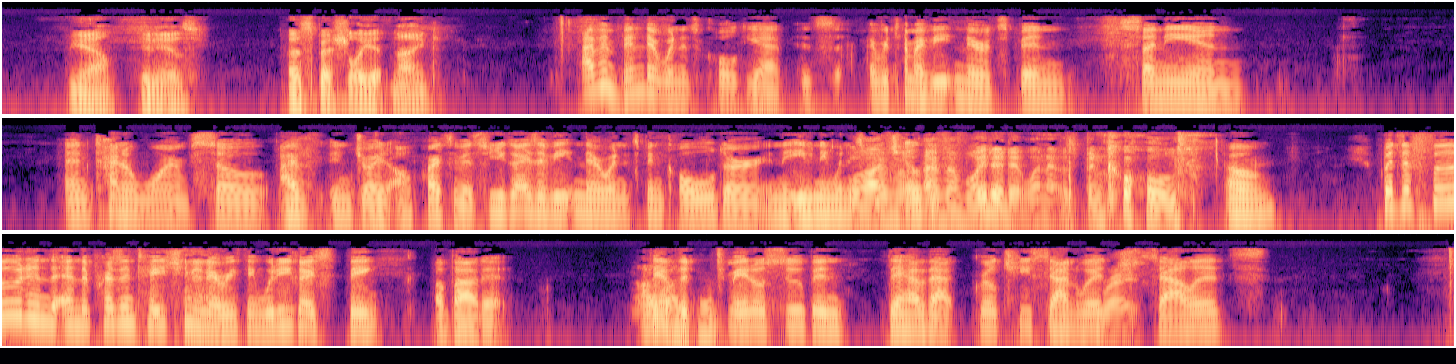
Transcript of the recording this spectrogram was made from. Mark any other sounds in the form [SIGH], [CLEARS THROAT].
Yeah, it is. Especially at night. I haven't been there when it's cold yet. It's, every time I've eaten there, it's been sunny and, and kind of warm. So I've enjoyed all parts of it. So you guys have eaten there when it's been cold or in the evening when it's Well, been I've chilly? I've avoided it when it's been [LAUGHS] cold. Oh. But the food and the, and the presentation and Uh-huh. everything, what do you guys think about it? I they have like the it. tomato soup and they have that grilled cheese sandwich, Right. salads.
